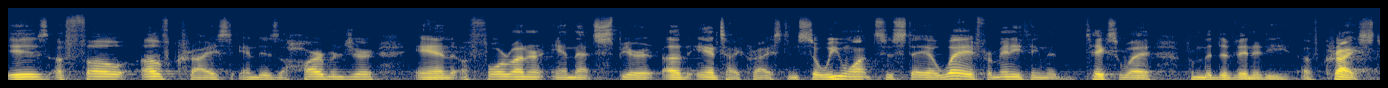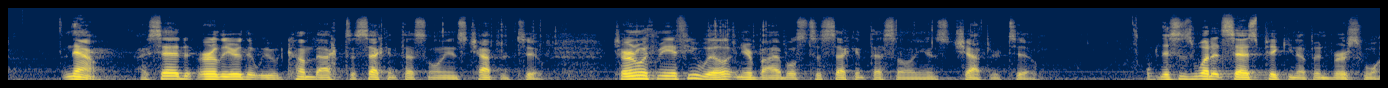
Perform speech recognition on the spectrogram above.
is a foe of Christ, and is a harbinger and a forerunner and that spirit of Antichrist. And so we want to stay away from anything that takes away from the divinity of Christ. Now, I said earlier that we would come back to Second Thessalonians chapter 2. Turn with me, if you will, in your Bibles to Second Thessalonians chapter 2. This is what it says, picking up in verse 1.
